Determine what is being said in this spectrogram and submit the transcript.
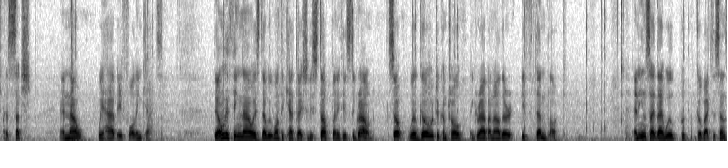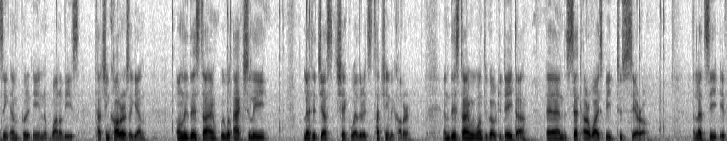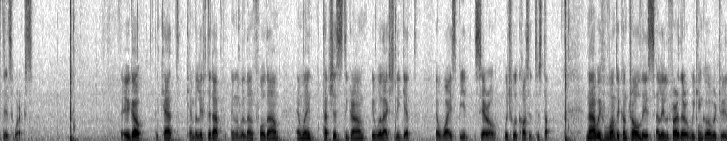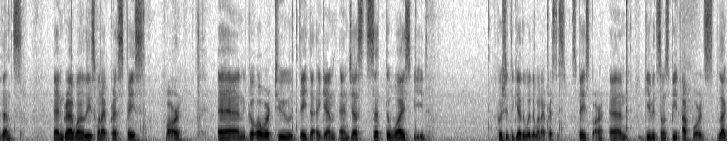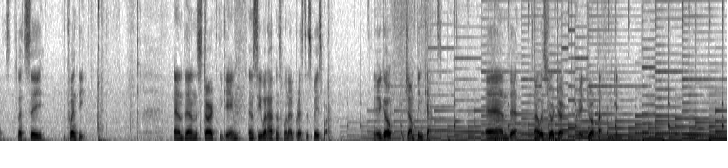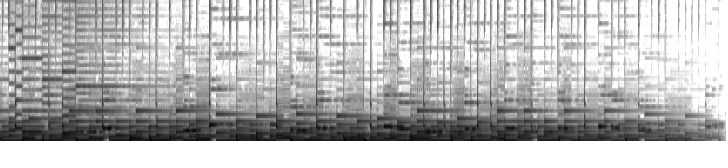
as such. And now we have a falling cat. The only thing now is that we want the cat to actually stop when it hits the ground. So we'll go to control and grab another if-then block. And inside that we'll put go back to sensing and put in one of these touching colors again. Only this time we will actually let it just check whether it's touching the color. And this time we want to go to data and set our y speed to zero. And let's see if this works. There you go. The cat can be lifted up and will then fall down. And when it touches the ground, it will actually get a y speed zero, which will cause it to stop. Now, if we want to control this a little further, we can go over to events and grab one of these when I press space bar and go over to data again and just set the Y speed push it together with it when I press the space bar and give it some speed upwards like let's say 20 and then start the game and see what happens when I press the spacebar. There you go a jumping cat. And uh, now it's your turn to create your platform game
